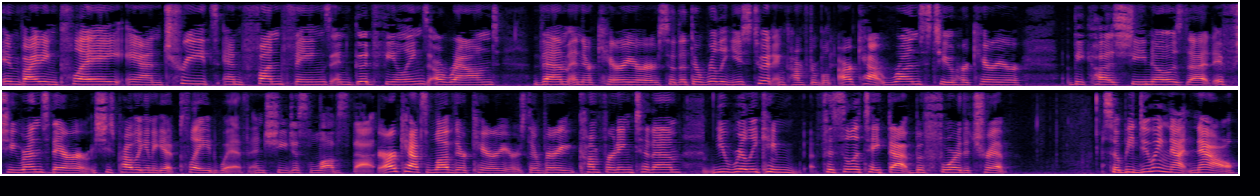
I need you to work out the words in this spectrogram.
inviting play and treats and fun things and good feelings around them and their carrier so that they're really used to it and comfortable. Our cat runs to her carrier because she knows that if she runs there, she's probably going to get played with, and she just loves that. Our cats love their carriers, they're very comforting to them. You really can facilitate that before the trip. So be doing that now.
